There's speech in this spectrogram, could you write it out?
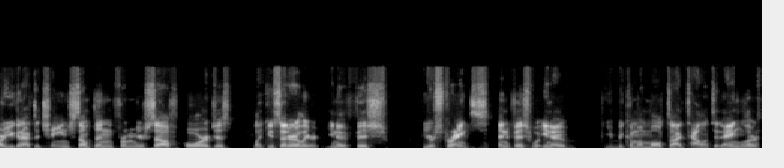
Are you going to have to change something from yourself, or just like you said earlier, you know, fish your strengths and fish what you know, you become a multi-talented angler.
